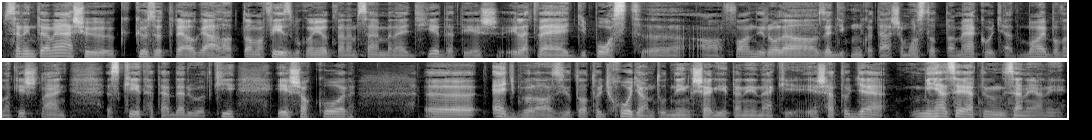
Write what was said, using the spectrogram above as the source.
Szerintem elsők között reagálhattam, a Facebookon jött velem szemben egy hirdetés, illetve egy poszt a Fanniról, az egyik munkatársam osztotta meg, hogy hát bajba van a kislány, ez két hete derült ki, és akkor egyből az jutott, hogy hogyan tudnénk segíteni neki. És hát ugye mihez értünk zenélni?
